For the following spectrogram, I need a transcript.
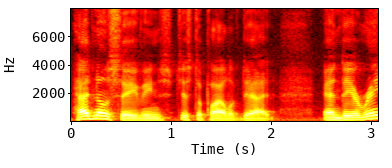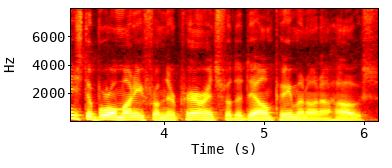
had no savings, just a pile of debt, and they arranged to borrow money from their parents for the down payment on a house.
